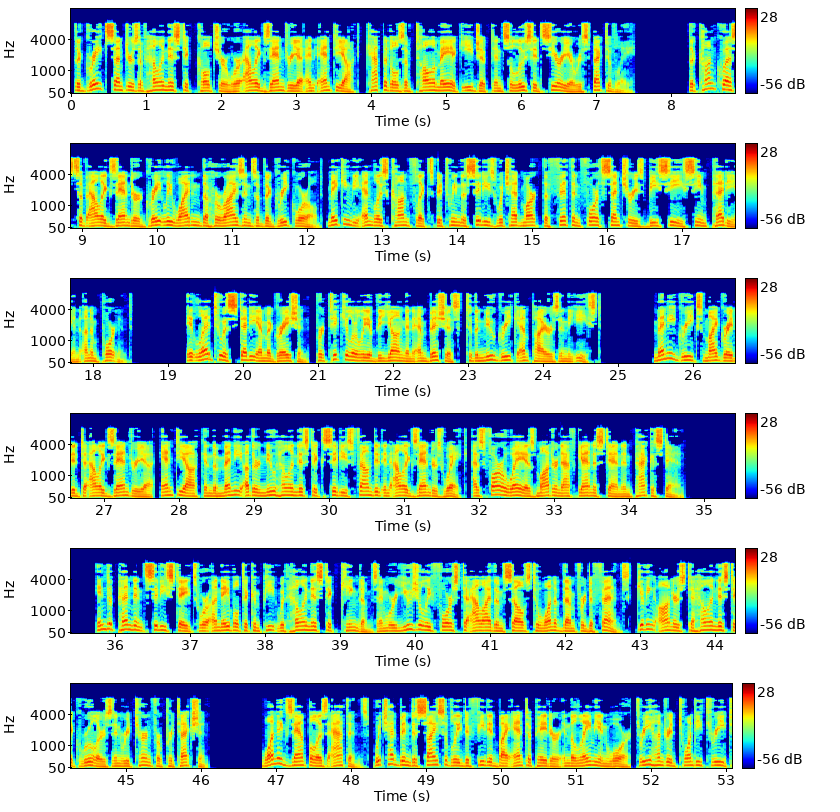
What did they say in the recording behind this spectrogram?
The great centers of Hellenistic culture were Alexandria and Antioch, capitals of Ptolemaic Egypt and Seleucid Syria respectively. The conquests of Alexander greatly widened the horizons of the Greek world, making the endless conflicts between the cities which had marked the 5th and 4th centuries BC seem petty and unimportant. It led to a steady emigration, particularly of the young and ambitious, to the new Greek empires in the east. Many Greeks migrated to Alexandria, Antioch and the many other new Hellenistic cities founded in Alexander's wake, as far away as modern Afghanistan and Pakistan. Independent city-states were unable to compete with Hellenistic kingdoms and were usually forced to ally themselves to one of them for defense, giving honors to Hellenistic rulers in return for protection. One example is Athens, which had been decisively defeated by Antipater in the Lamian War 323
